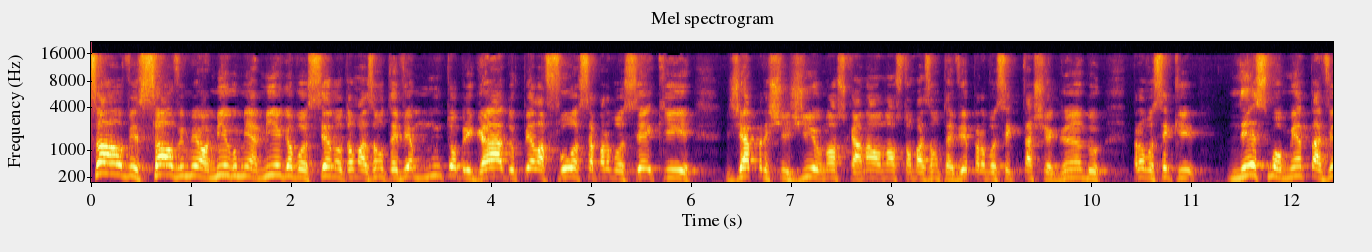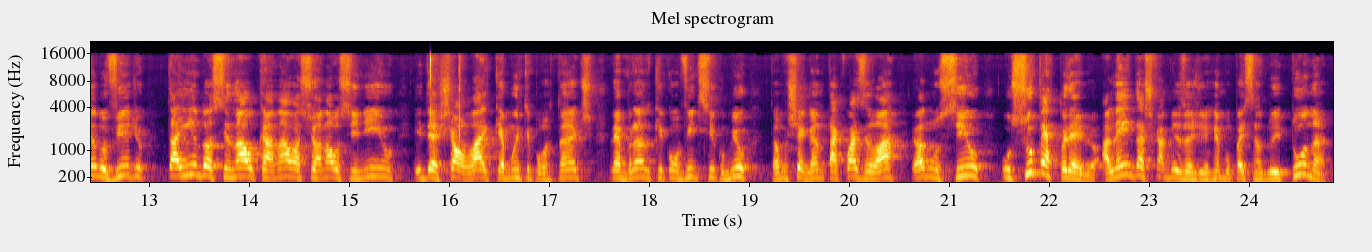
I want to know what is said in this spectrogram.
Salve, salve, meu amigo, minha amiga, você no Tomazão TV, muito obrigado pela força para você que já prestigia o nosso canal, o nosso Tomazão TV, para você que está chegando, para você que nesse momento está vendo o vídeo, está indo assinar o canal, acionar o sininho e deixar o like, que é muito importante. Lembrando que com 25 mil, estamos chegando, está quase lá. Eu anuncio o super prêmio. Além das camisas de Remo Paysandu e Tuna,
